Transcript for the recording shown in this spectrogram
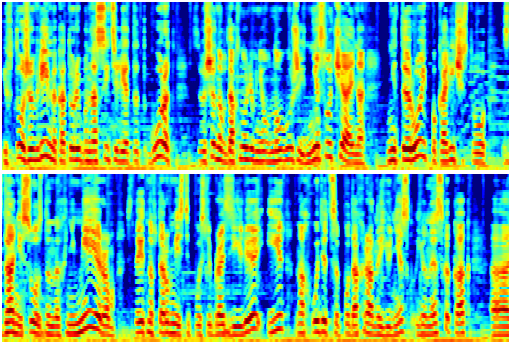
и в то же время, которые бы насытили этот город, совершенно вдохнули в него новую жизнь. Не случайно Нитерой по количеству зданий, созданных Немейером, стоит на втором месте после Бразилии и находится под охраной ЮНЕСКО, ЮНЕСКО как э,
